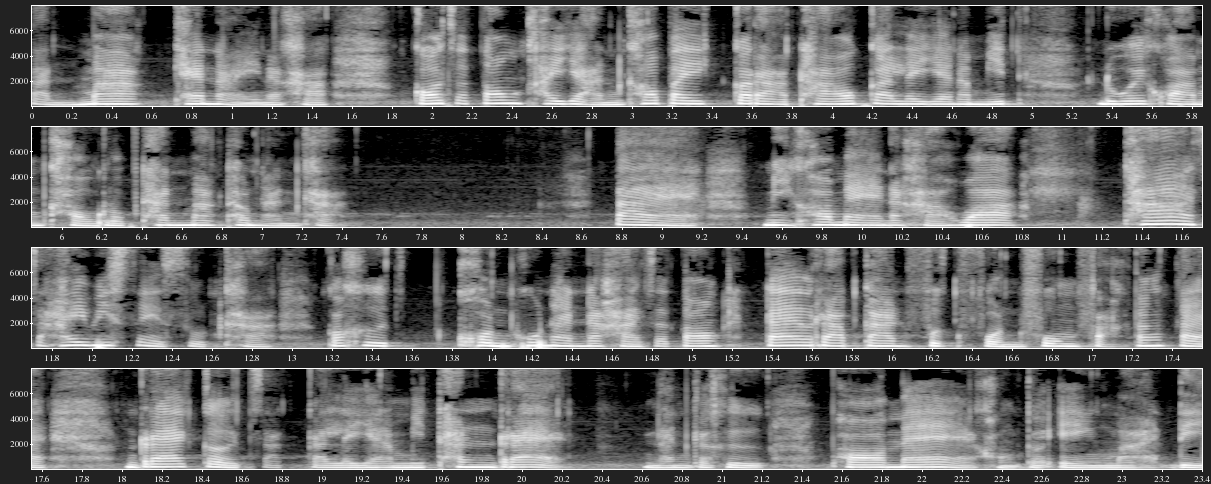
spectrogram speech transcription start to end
สรรค์มากแค่ไหนนะคะ ก็จะต้องขยันเข้าไปกราบเท้ากาลยานมิตร ด้วยความเคารพท่านมากเท่านั้นค่ะ แต่มีข้อแม้นะคะว่า ถ้าจะให้วิเศษสุดค่ะ ก็คือคนผู้นั้นนะคะจะต้องได้รับการฝึกฝนฟูมฝักตั้งแต่แรกเกิดจากกัลยาณมิตรท่านแรก นั่นก็คือ พ่อแม่ของตัวเองมาดี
